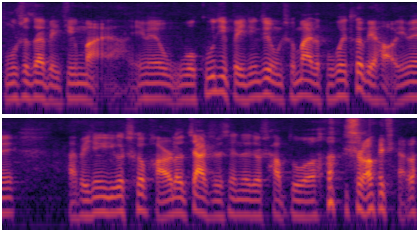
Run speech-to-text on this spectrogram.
不是在北京买啊，因为我估计北京这种车卖的不会特别好，因为啊，北京一个车牌的价值现在就差不多 十万块钱了，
